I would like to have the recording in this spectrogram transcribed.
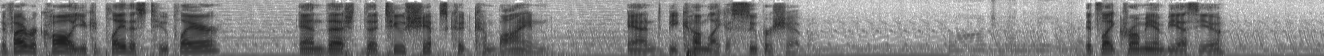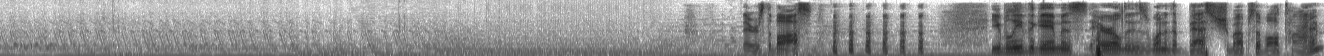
If I recall, you could play this two player and the the two ships could combine and become like a super ship. It's like Chromium BSU. There's the boss. you believe the game is heralded as one of the best shmups of all time?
